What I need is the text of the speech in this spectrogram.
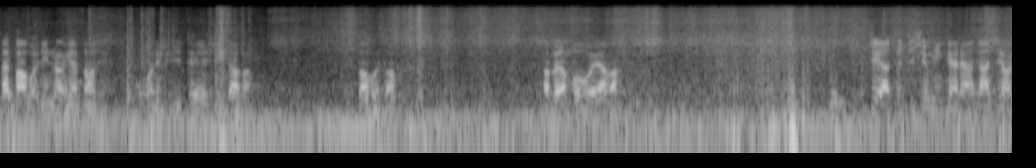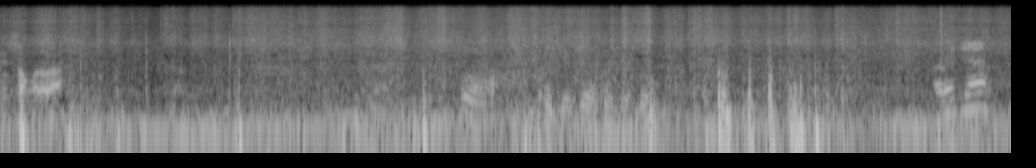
来包过，恁两个包者，我哋必须第个四三百，包过包。后壁拢无货啊嘛？这要出一箱物件来，等下就互恁送好啊！哦，快结束了，快结束！二姐。来，看前面。要不不行了。来姐。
